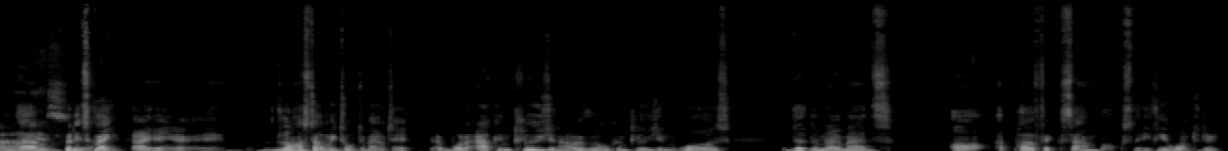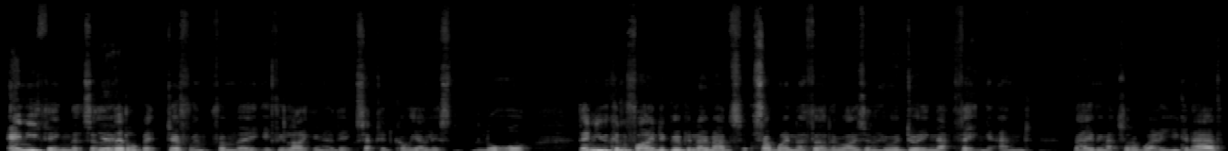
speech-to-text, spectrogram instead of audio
Ah, um, yes. But it's yeah. great. Uh, you know, last time we talked about it, what our conclusion, our overall conclusion was that the nomads are a perfect sandbox. That if you want to do anything that's a yeah. little bit different from the, if you like, you know, the accepted Coriolis law, then you can find a group of nomads somewhere in the third horizon who are doing that thing and behaving that sort of way. You can have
